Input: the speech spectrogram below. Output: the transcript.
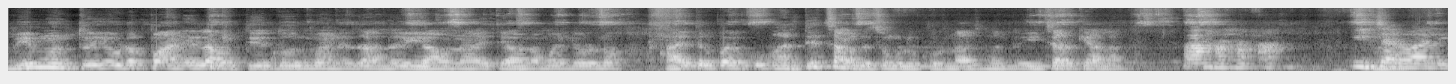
मी म्हणतो एवढं पाणी लावते दोन महिने झालं याव नाही त्याव ना म्हणल्यावर न हाय तर बायको घालतेच चांगलं चुंगलं करून आज म्हणलं विचार केला. आहाहाहा. विचारू आले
